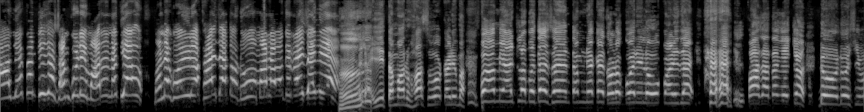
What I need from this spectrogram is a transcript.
આ દેખાતી છે સમકુડી મારે નથી આવો. મને ગોરીલો ખાઈ જાતો ડો મારા વગર રહી જાય ને એટલે ઈ તમારું હાસુ ઓકડીમાં પણ અમે આટલા બધા છે ને તમને કઈ થોડો ગોરીલો ઉપાડી જાય પાછા તમે કયો ડો ડો શિવ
